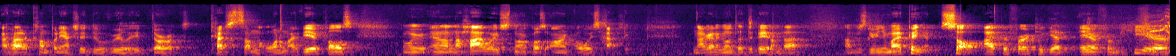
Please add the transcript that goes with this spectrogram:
I've had a company actually do really thorough tests on one of my vehicles. And, we, and on the highway, snorkels aren't always happy. I'm not gonna go into a debate on that. I'm just giving you my opinion. So I prefer to get air from here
